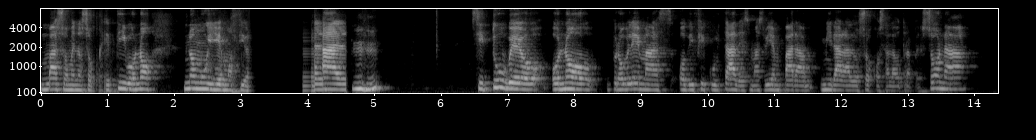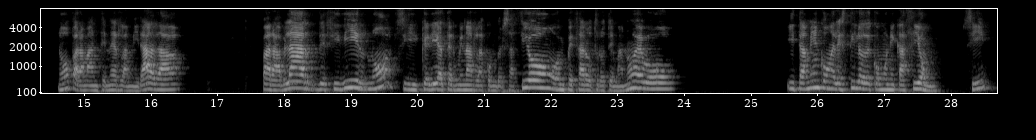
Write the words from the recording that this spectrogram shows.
más o menos objetivo, no, no muy emocional si tuve o, no problemas o dificultades, más bien para mirar a los ojos a la otra persona, ¿no? Para mantener la mirada, para hablar, decidir, ¿no? Si quería terminar la conversación o empezar otro tema nuevo. Y también con el estilo de comunicación, ¿sí?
